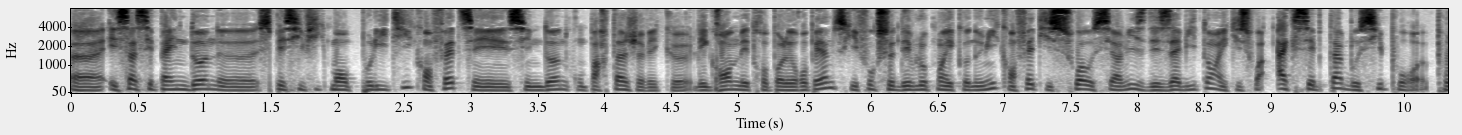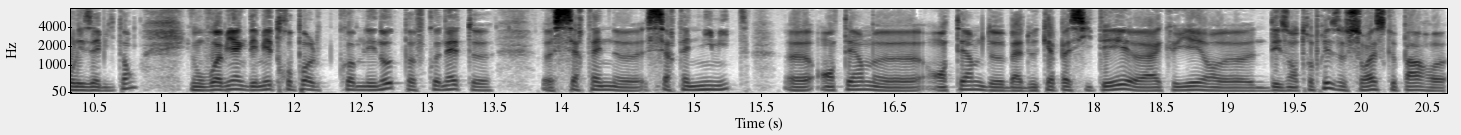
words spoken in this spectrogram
et ça, c'est pas une donne spécifiquement politique. En fait, c'est c'est une donne qu'on partage avec les grandes métropoles européennes, parce qu'il faut que ce développement économique, en fait, il soit au service des habitants et qu'il soit acceptable aussi pour pour les habitants. Et on voit bien que des métropoles comme les nôtres peuvent connaître certaines certaines limites en termes en termes de bah, de capacité à accueillir des entreprises, ne serait-ce que par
